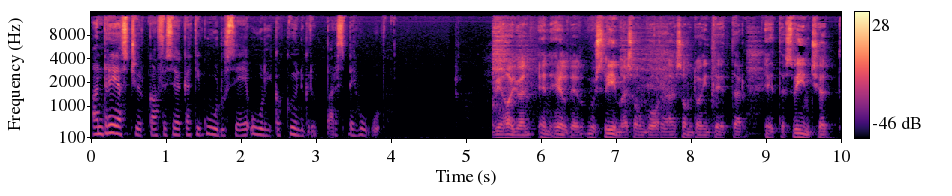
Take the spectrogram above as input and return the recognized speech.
Andreaskyrkan försöker tillgodose olika kundgruppers behov. Vi har ju en, en hel del muslimer som går här som då inte äter, äter svinkött.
